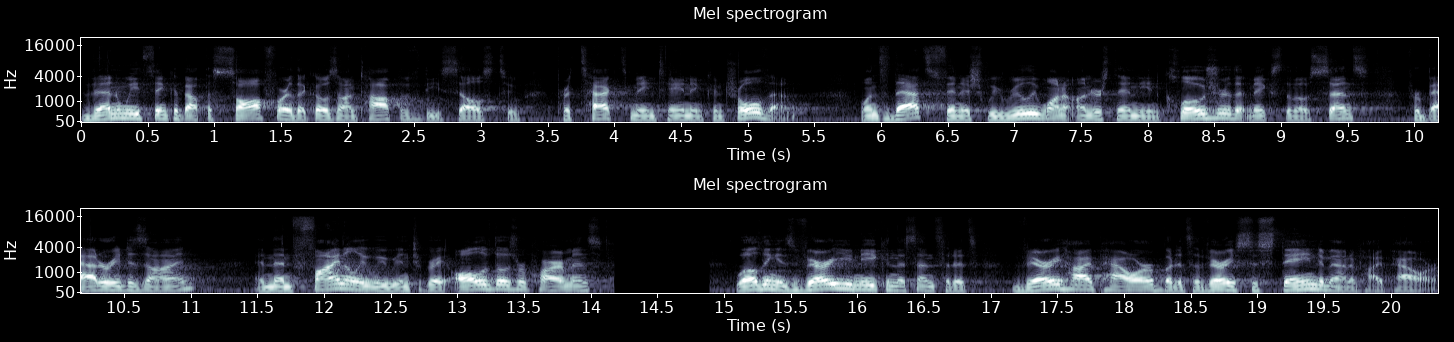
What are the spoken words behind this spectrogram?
Then we think about the software that goes on top of these cells to protect, maintain, and control them. Once that's finished, we really want to understand the enclosure that makes the most sense for battery design. And then finally, we integrate all of those requirements. Welding is very unique in the sense that it's very high power, but it's a very sustained amount of high power.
